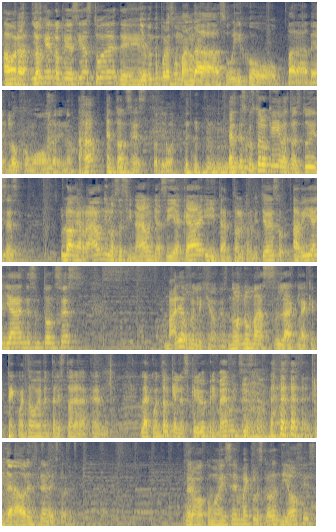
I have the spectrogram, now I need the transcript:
Ahora, Yo- lo, que, lo que decías tú de... de- Yo creo que por eso manda a su hijo para verlo como hombre, ¿no? Ajá, entonces, Continúa. Es, es justo lo que iba. Entonces tú dices, lo agarraron y lo asesinaron y así y acá, y tanto le permitió eso. Había ya en ese entonces varias religiones, no nomás la, la que te cuenta obviamente la historia, la, la cuenta el que lo escribe primero, insisto. Los ganadores escriben la historia. Pero como dice Michael Scott en The Office,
